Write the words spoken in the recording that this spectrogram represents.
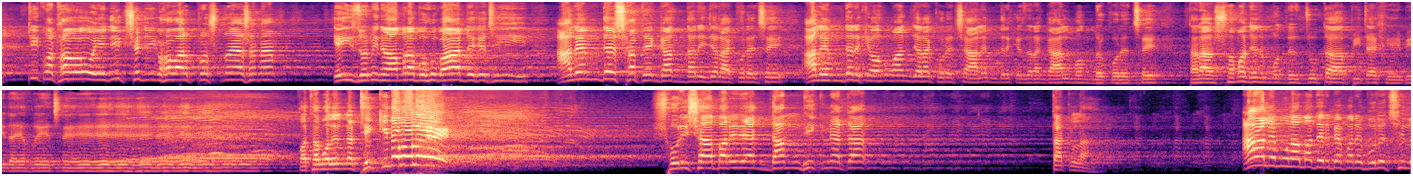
একটি কথাও এদিক সেদিক হওয়ার প্রশ্ন আসে না। এই জমিনে আমরা বহুবার দেখেছি আলেমদের সাথে গাদ্দারি যারা করেছে, আলেমদেরকে অপমান যারা করেছে, আলেমদেরকে যারা গাল মন্দ করেছে, তারা সমাজের মধ্যে জুতা পিটা খেয়ে বিদায় হয়েছে। কথা বলেন না ঠিক কিনা বলে? সরিষা বাড়ির এক দাম্ভিক নেতা, টাকলা। আলেমুল আমাদের ব্যাপারে বলেছিল,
